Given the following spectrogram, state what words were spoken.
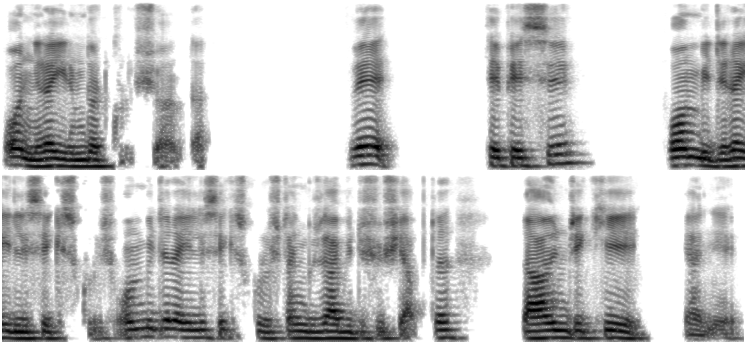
10 lira 24 kuruş şu anda. Ve tepesi 11 lira 58 kuruş. 11 lira 58 kuruştan güzel bir düşüş yaptı. Daha önceki yani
